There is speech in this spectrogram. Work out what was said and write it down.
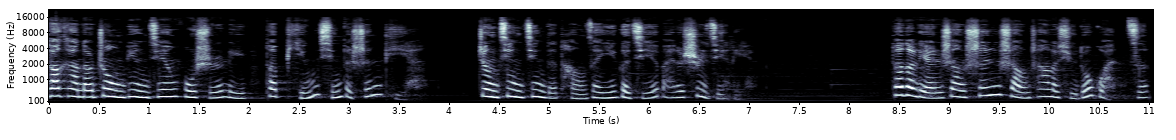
他看到重病监护室里，他平行的身体正静静的躺在一个洁白的世界里。他的脸上、身上插了许多管子，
